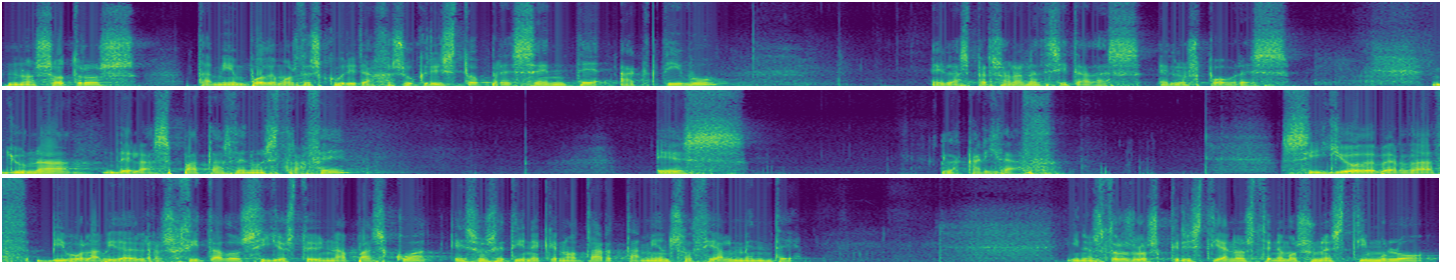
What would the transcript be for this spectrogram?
nosotros también podemos descubrir a Jesucristo presente, activo en las personas necesitadas, en los pobres. Y una de las patas de nuestra fe es la caridad. Si yo de verdad vivo la vida del resucitado, si yo estoy en una Pascua, eso se tiene que notar también socialmente. Y nosotros los cristianos tenemos un estímulo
